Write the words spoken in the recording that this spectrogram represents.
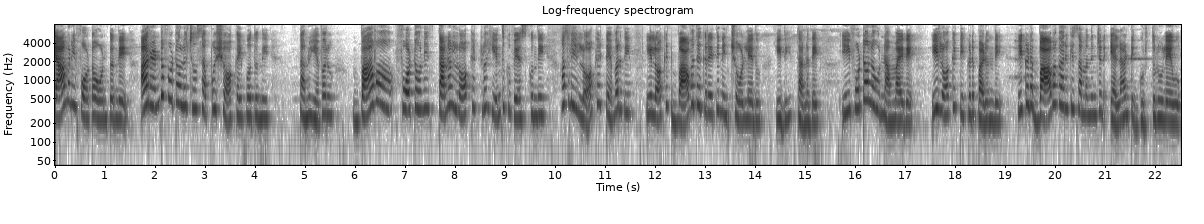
యామని ఫోటో ఉంటుంది. ఆ రెండు ఫోటోలు చూసప్పు షాక్ అయిపోతుంది. తను ఎవరు? బావ ఫోటోని తన లాకెట్లో ఎందుకు వేసుకుంది? అసలు ఈ లాకెట్ ఎవరిది? ఈ లాకెట్ బావ దగ్గర అయితే నేను చూడలేదు. ఇది తనదే. ఈ ఫోటోలో ఉన్న అమ్మాయిదే. ఈ లాకెట్ ఇక్కడ పడుంది. ఇక్కడ బావగారికి సంబంధించిన ఎలాంటి గుర్తులు లేవు.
